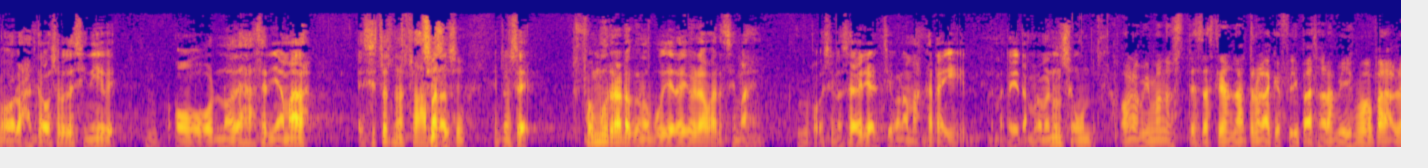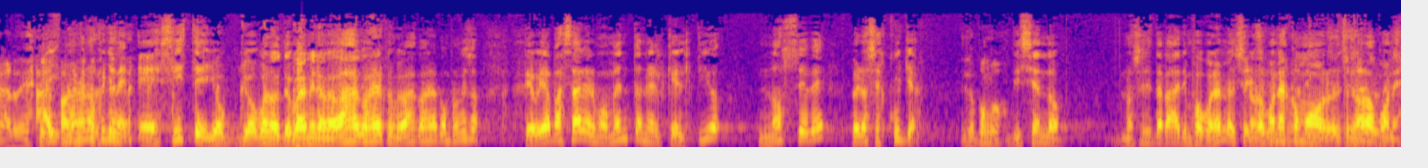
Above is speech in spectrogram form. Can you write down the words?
o los altavoces los desinhibe, o no deja hacer llamadas. Son nuestros sí, aparatos. sí. Entonces, fue muy raro que no pudiera yo grabar esa imagen. Porque si no se vería el tío con la máscara ahí, la metralleta, por lo menos un segundo. Lo mismo nos te estás tirando una trola que flipas ahora mismo para hablar de... Ay, no, no, no, escúchame, existe, yo, yo bueno, te, mira, me vas a coger, me vas a coger el compromiso, te voy a pasar el momento en el que el tío no se ve, pero se escucha, Y lo pongo. diciendo, no sé si te dará tiempo a ponerlo, y si Sí, no lo pones como, si no lo pones.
